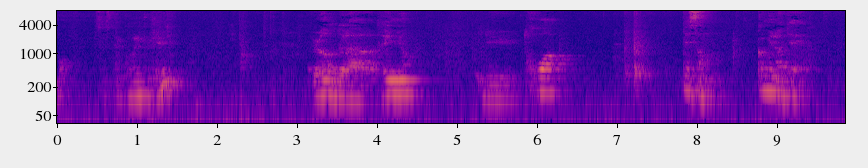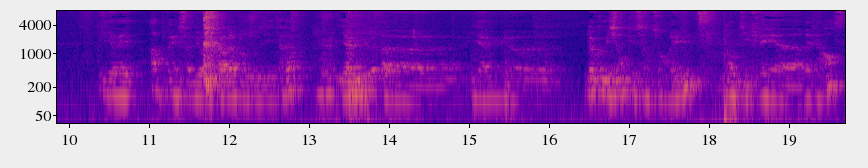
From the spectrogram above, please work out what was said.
Bon, ça c'est un courrier que j'ai lu. Lors de la réunion du 3 décembre communautaire, il y avait, après, ça dure un quart comme je vous ai dit tout à l'heure, il y a eu, euh, il y a eu euh, deux commissions qui se sont réunies, dont il fait euh, référence,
